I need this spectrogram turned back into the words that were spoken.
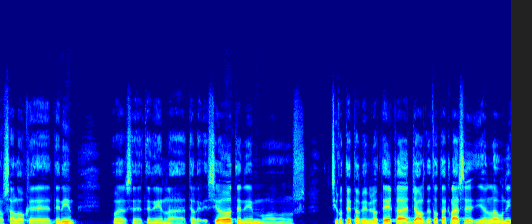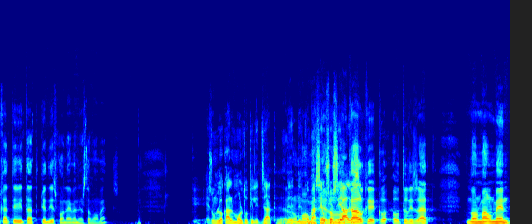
el saló que tenim, pues, eh, tenim la televisió, tenim uns xicoteta biblioteca, jocs de tota classe, i és l'única activitat que disponem en aquest moment. És un local molt utilitzat. De, de, com a moment, seus és un socials... local que he utilitzat normalment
